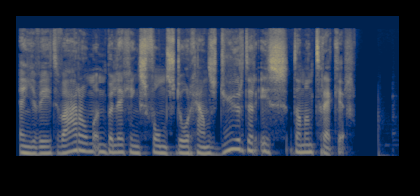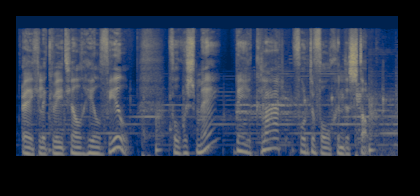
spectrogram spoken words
En je weet waarom een beleggingsfonds doorgaans duurder is dan een trekker. Eigenlijk weet je al heel veel. Volgens mij ben je klaar voor de volgende stap.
